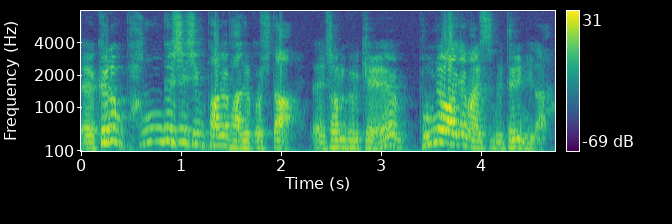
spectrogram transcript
에, 그는 반드시 심판을 받을 것이다. 에, 저는 그렇게 분명하게 말씀을 드립니다.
